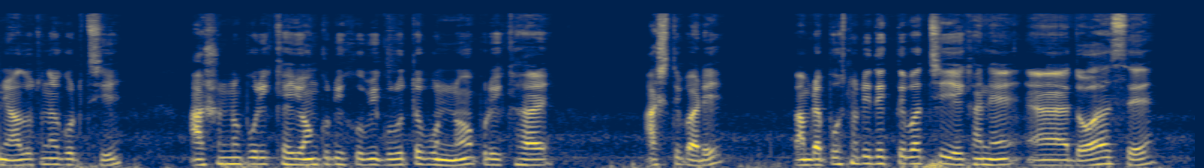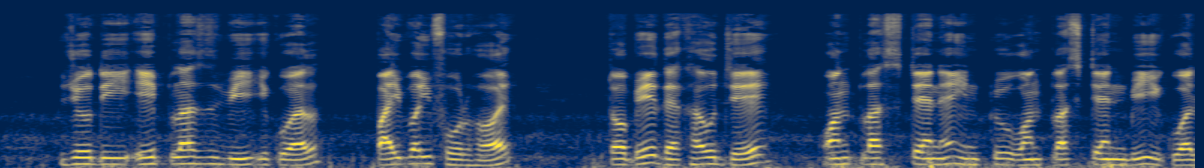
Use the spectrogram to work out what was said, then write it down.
নিয়ে আলোচনা করছি। আসন্ন পরীক্ষায় এই অঙ্কটি খুবই গুরুত্বপূর্ণ, পরীক্ষায় আসতে পারে। আমরা প্রশ্নটি দেখতে পাচ্ছি, এখানে দেওয়া আছে, যদি A plus B equal pi by four হয় তবে দেখাও যে one plus ten A into one plus ten B equal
